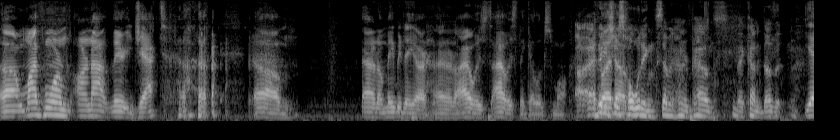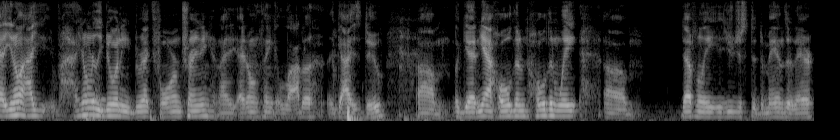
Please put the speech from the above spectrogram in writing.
Uh, my forms are not very jacked. um, I don't know. Maybe they are. I don't know. I always, I always think I look small. Uh, I think it's just um, holding 700 pounds. That kind of does it. Yeah, you know, I, I don't really do any direct form training, and I, I don't think a lot of guys do. Um, again, yeah, holding, holding weight. Um, definitely, you just the demands are there,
